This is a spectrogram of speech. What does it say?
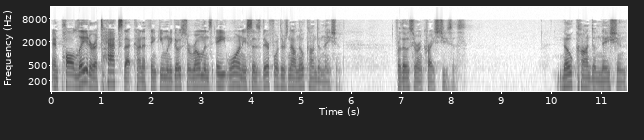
And Paul later attacks that kind of thinking when he goes to Romans 8:1. He says, "Therefore there's now no condemnation for those who are in Christ Jesus." No condemnation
